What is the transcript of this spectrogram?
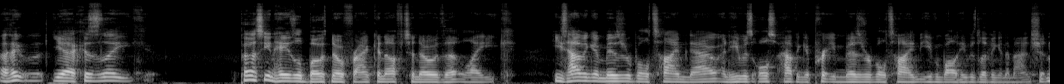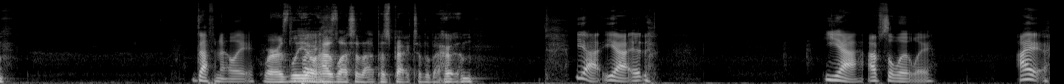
I think, yeah, because like Percy and Hazel both know Frank enough to know that like he's having a miserable time now, and he was also having a pretty miserable time even while he was living in a mansion. Definitely, Whereas Leo But- has less of that perspective about him. yeah, yeah, it, yeah, absolutely. I.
